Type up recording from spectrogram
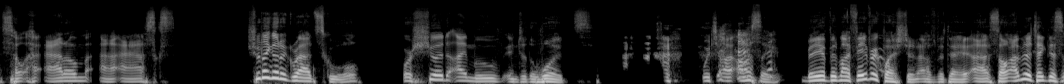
so Adam uh, asks, should I go to grad school or should I move into the woods? Which I, honestly may have been my favorite question of the day. Uh, so I'm going to take this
